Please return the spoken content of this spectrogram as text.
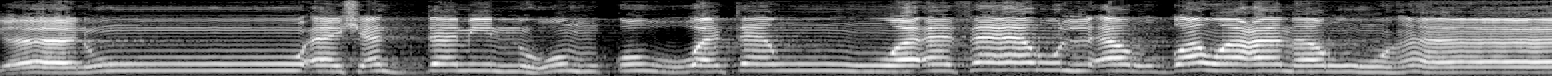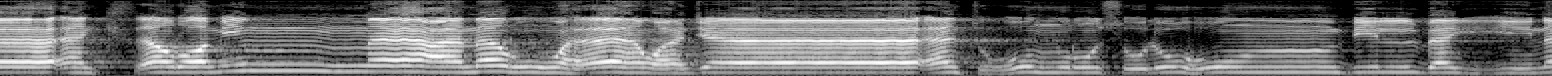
كانوا أشد منهم قوة وأثاروا الأرض وعمروها أكثر مما عمروها وجاءتهم رسلهم بالبينات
